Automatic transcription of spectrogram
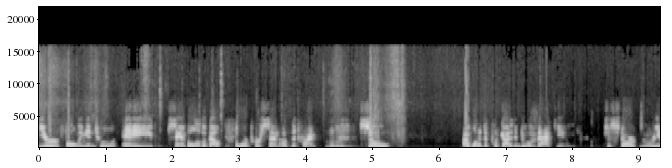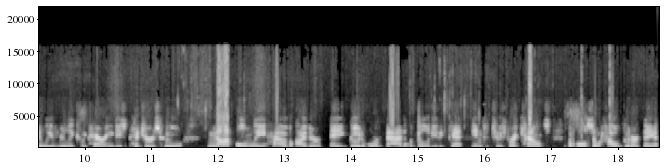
you're falling into a sample of about 4% of the time. Mm-hmm. So I wanted to put guys into a vacuum to start really, really comparing these pitchers who not only have either a good or bad ability to get into two strike counts, but also how good are they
